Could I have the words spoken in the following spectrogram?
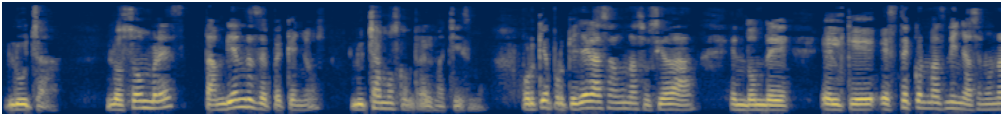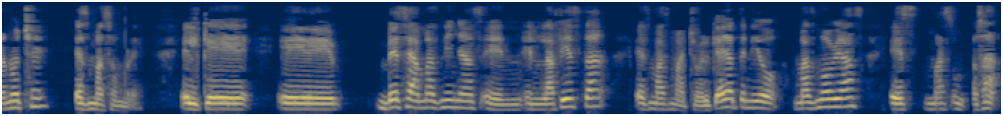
lucha. Los hombres, también desde pequeños, luchamos contra el machismo. ¿Por qué? Porque llegas a una sociedad en donde el que esté con más niñas en una noche es más hombre. El que eh, bese a más niñas en, en la fiesta es más macho. El que haya tenido más novias es más... O sea,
